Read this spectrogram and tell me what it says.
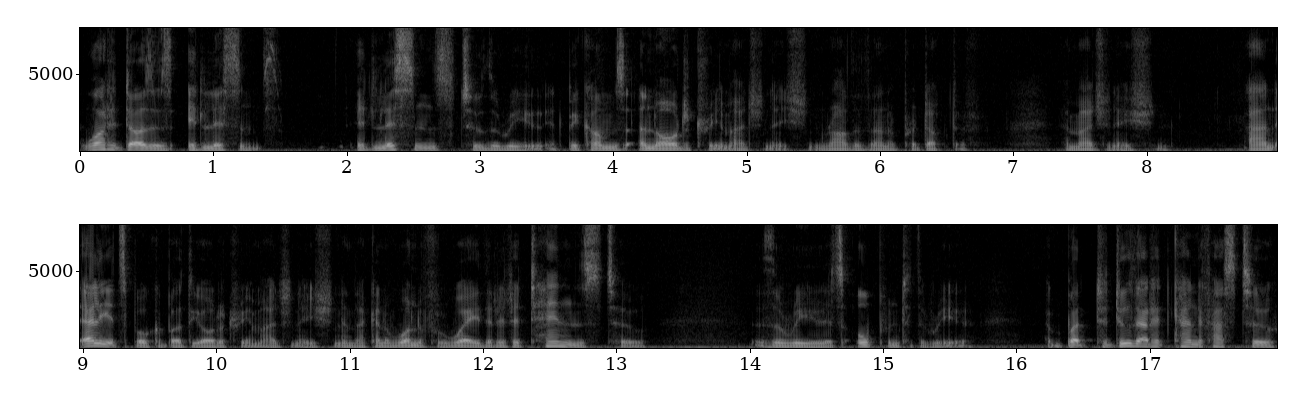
what it does is it listens. It listens to the real. It becomes an auditory imagination rather than a productive imagination. And Eliot spoke about the auditory imagination in that kind of wonderful way that it attends to the real, it's open to the real. But to do that, it kind of has to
